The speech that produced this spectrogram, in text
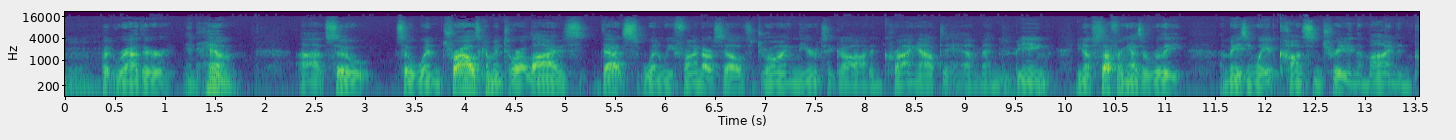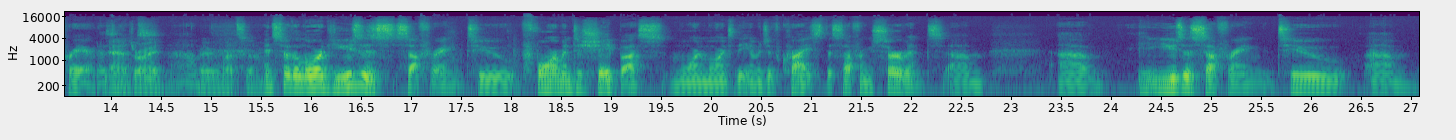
mm. but rather in Him. Uh, so, so when trials come into our lives, that's when we find ourselves drawing near to God and crying out to Him and mm. being, you know, suffering has a really amazing way of concentrating the mind in prayer, doesn't That's it? That's right. Um, Very much so. And so the Lord uses suffering to form and to shape us more and more into the image of Christ, the suffering servant. Um, uh, he uses suffering to um,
